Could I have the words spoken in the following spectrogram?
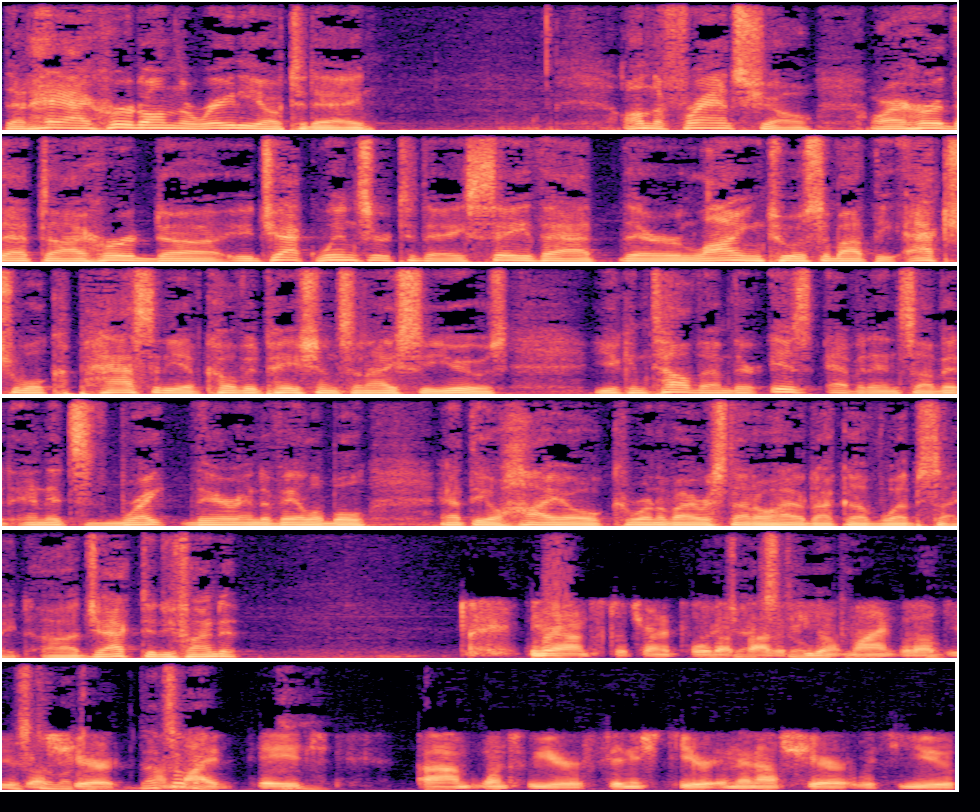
that, hey, I heard on the radio today on the Frantz show, or I heard that uh, I heard uh, Jack Windsor today say that they're lying to us about the actual capacity of COVID patients in ICUs. You can tell them there is evidence of it, and it's right there and available at the Ohio coronavirus.ohio.gov website. Uh, Jack, did you find it? You know, I'm still trying to pull it up, Bob. If you don't mind, what I'll do is I'll share it on okay. my page um, once we are finished here, and then I'll share it with you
